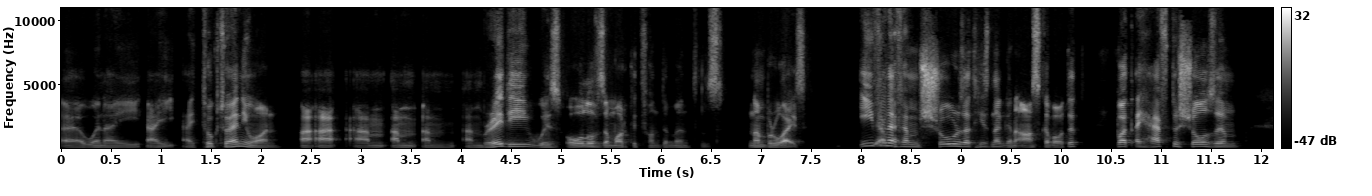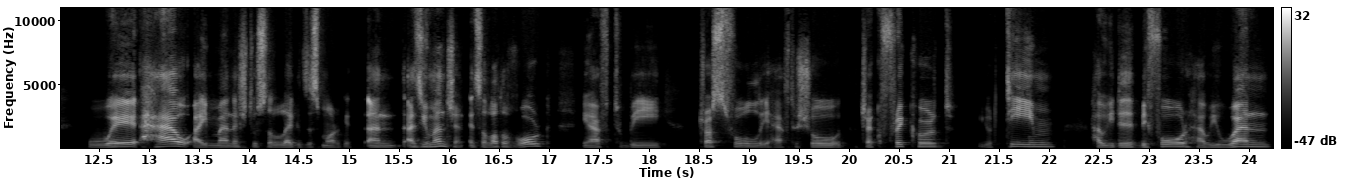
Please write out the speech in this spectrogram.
uh, when I, I I talk to anyone, I, I I'm I'm I'm I'm ready with all of the market fundamentals number wise, even if I'm sure that he's not going to ask about it, but I have to show them where how I managed to select this market. And as you mentioned, it's a lot of work. You have to be trustful. You have to show track record, your team, how you did it before, how you went,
